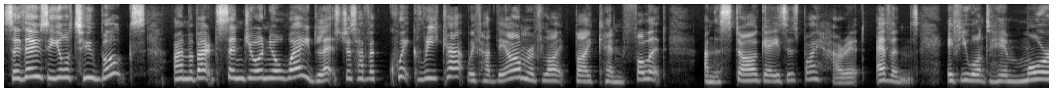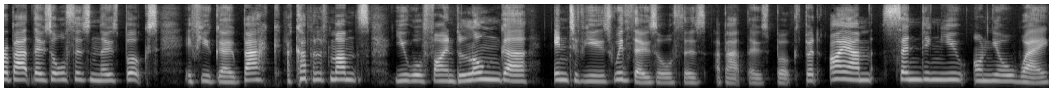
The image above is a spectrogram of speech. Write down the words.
So, those are your two books. I'm about to send you on your way. Let's just have a quick recap. We've had The Armour of Light by Ken Follett and The Stargazers by Harriet Evans. If you want to hear more about those authors and those books, if you go back a couple of months, you will find longer interviews with those authors about those books. But I am sending you on your way.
